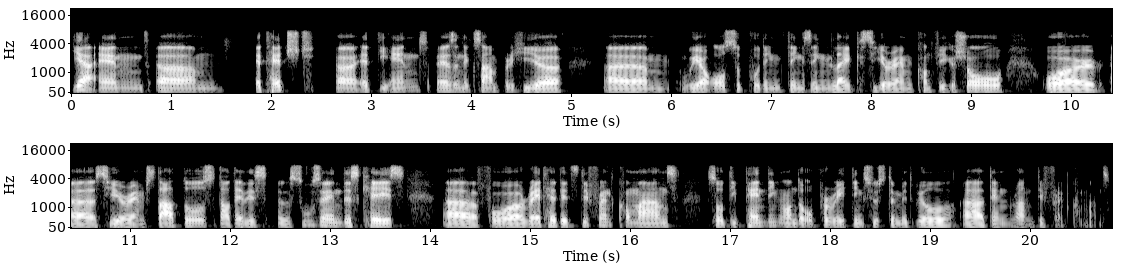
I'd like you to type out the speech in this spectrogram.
Yeah, and um, attached uh, at the end, as an example here, um, we are also putting things in like CRM configure show or uh, CRM status. Now that is uh, SUSE in this case. Uh, for Red Hat, it's different commands. So depending on the operating system, it will uh, then run different commands.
